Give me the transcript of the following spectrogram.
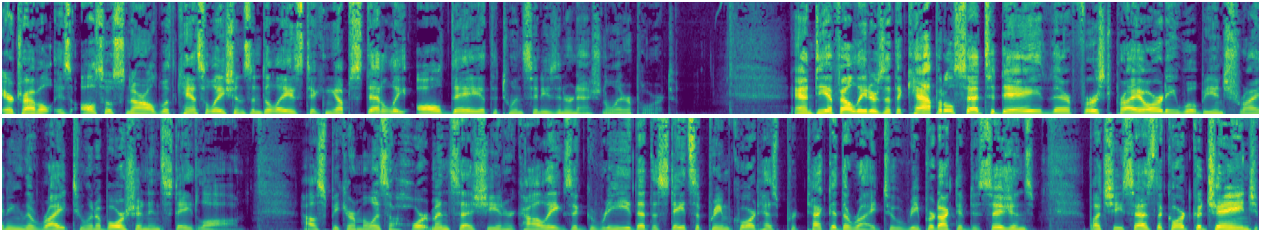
Air travel is also snarled with cancellations and delays ticking up steadily all day at the Twin Cities International Airport. And DFL leaders at the Capitol said today their first priority will be enshrining the right to an abortion in state law. House Speaker Melissa Hortman says she and her colleagues agree that the state Supreme Court has protected the right to reproductive decisions, but she says the court could change,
